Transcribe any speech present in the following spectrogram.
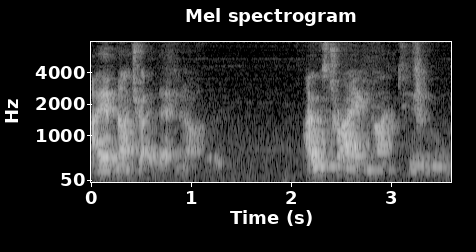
I have not tried that, no. I was trying not to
